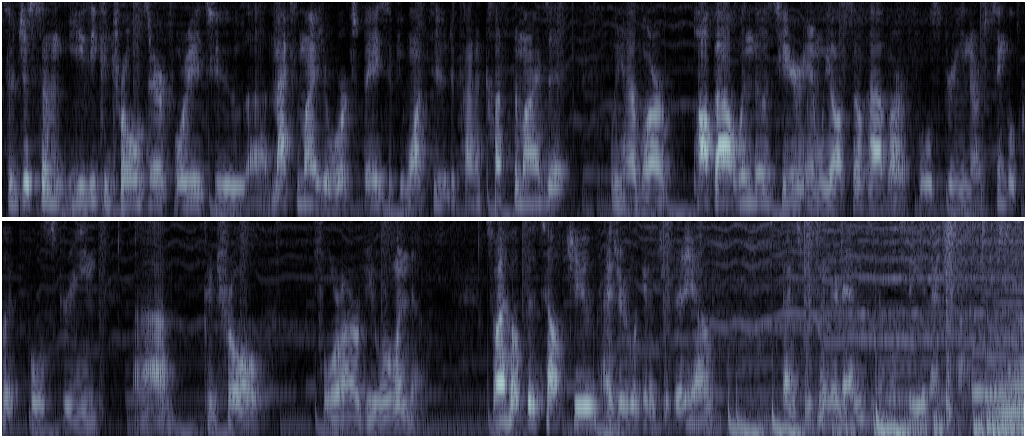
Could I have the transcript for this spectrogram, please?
So just some easy controls there for you to uh, maximize your workspace if you want to, to kind of customize it. We have our pop-out windows here, and we also have our full screen, our single-click full screen uh, control for our viewer window. So I hope this helped you as you're looking at your video. Thanks for tuning in, and we'll see you next time.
